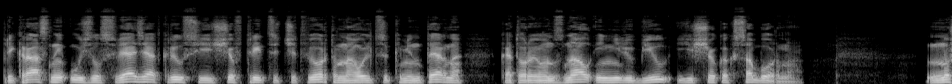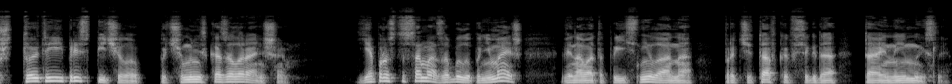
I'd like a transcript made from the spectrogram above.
Прекрасный узел связи открылся еще в 34-м на улице Коминтерна, которую он знал и не любил еще как соборную. Но что это ей приспичило? Почему не сказала раньше? Я просто сама забыла, понимаешь? Виновато пояснила она, прочитав, как всегда, тайные мысли.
